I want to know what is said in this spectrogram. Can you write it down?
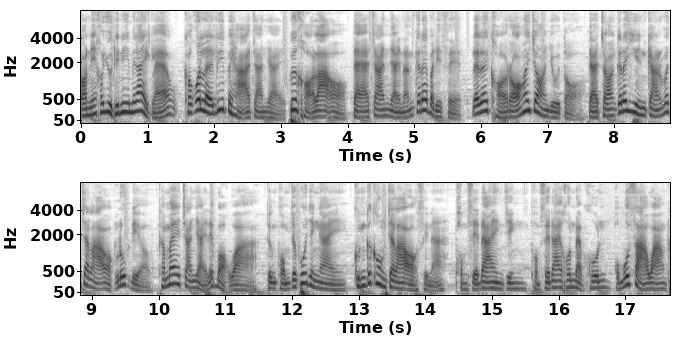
ตอนนี้เขาอยู่ที่นี่ไม่ได้อีกแล้ว เขาก็เลยรีบไปหาอาจารย์ใหญ่ เพื่อขอลาออก แต่อาจารย์ใหญ่นั้นก็ได้ปฏิเสธ และได้ขอร้องให้จอนอยู่ต่อ แต่จอนก็ได้ยืนการว่าจะลาออกลูกเดียวทำให้อาจารย์ใหญ่ได้บอกว่า ถึงผมจะพูดยังไง คุณก็คงจะลาออกสินะ ผมเสียดายจริงๆ ผมเสียดายคนแบบคุณ ผมอุตส่าห์วางแผ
